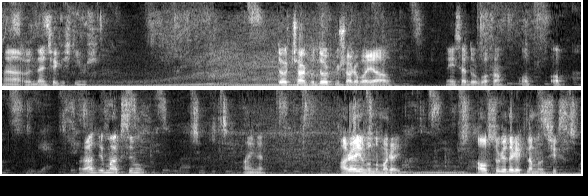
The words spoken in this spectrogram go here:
Ha önden çekişliymiş. 4x4'müş araba ya. Neyse dur bakalım. Hop hop. Radyo maksimum. Aynen. Arayın bu numarayı. Avusturya'da reklamınız çıksın.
